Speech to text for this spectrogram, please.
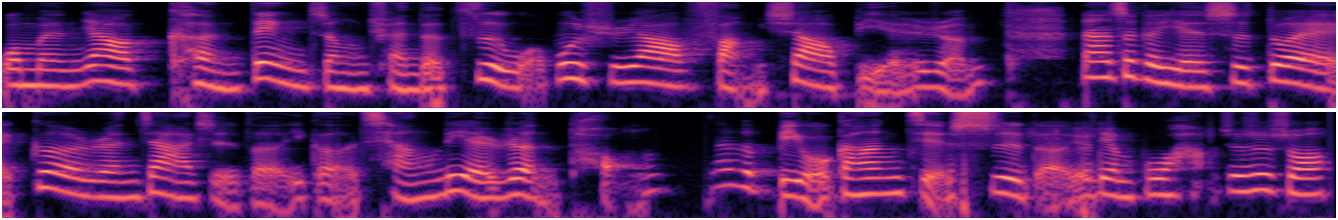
我们要肯定整全的自我，不需要仿效别人。那这个也是对个人价值的一个强烈认同。那个比我刚刚解释的有点不好，就是说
